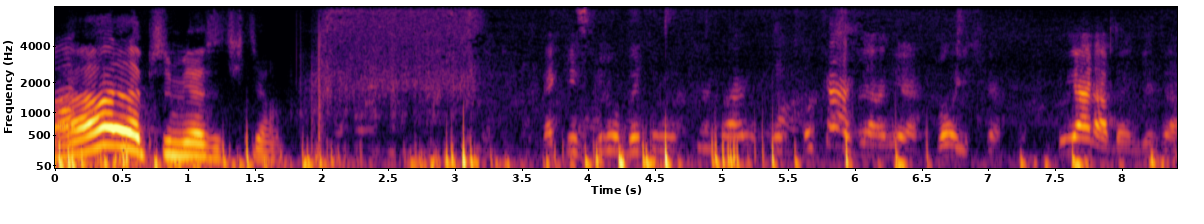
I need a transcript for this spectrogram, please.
Ale przymierzyć chciał. Jak jest gruby, to chyba pokaże, a nie, boi się. Tu jara będzie za.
